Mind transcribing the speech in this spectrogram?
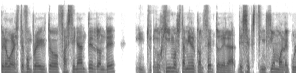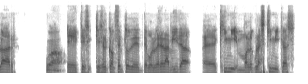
Pero bueno, este fue un proyecto fascinante donde introdujimos también el concepto de la desextinción molecular, eh, que, es, el concepto de devolver a la vida eh, moléculas químicas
